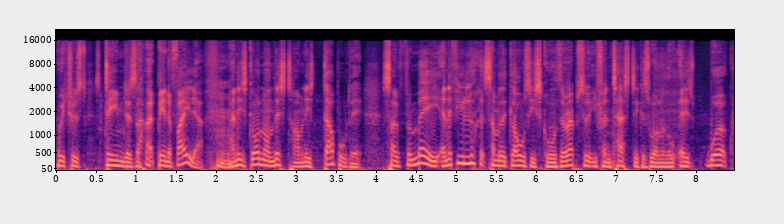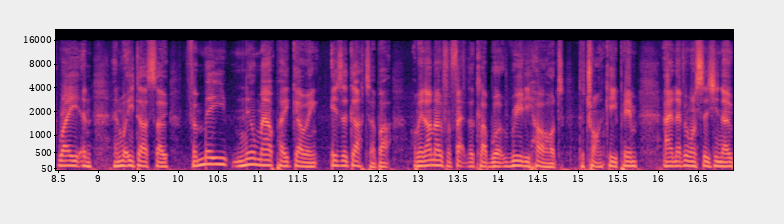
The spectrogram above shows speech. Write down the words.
which was deemed as like, being a failure. Mhm. And he's gone on this time and he's doubled it. So for me, and if you look at some of the goals he scored, they're absolutely fantastic as well, and his work rate and, and what he does. So for me, Neal Maupay going is a gutter, but I mean, I know for a fact the club worked really hard to try and keep him, and everyone says, you know,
